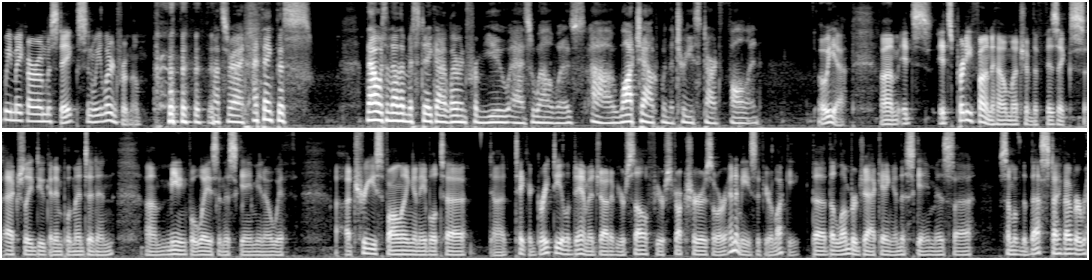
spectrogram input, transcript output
we make our own mistakes and we learn from them. That's right. I think this that was another mistake I learned from you as well. Was uh, watch out when the trees start falling. Oh yeah, um, it's it's pretty fun how much of the physics actually do get implemented in um, meaningful ways in this game. You know, with uh, trees falling and able to uh, take a great deal of damage out of yourself, your structures, or enemies if you're lucky. The the lumberjacking in this game is uh, some of the best I've ever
